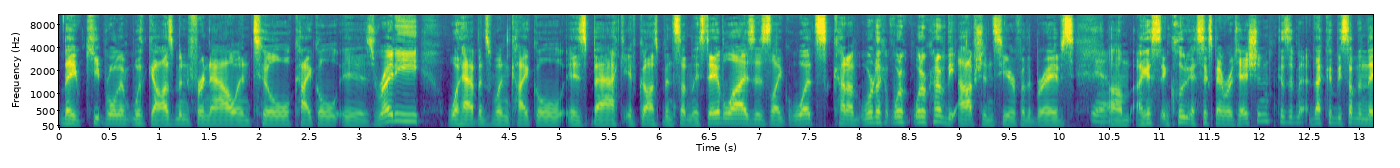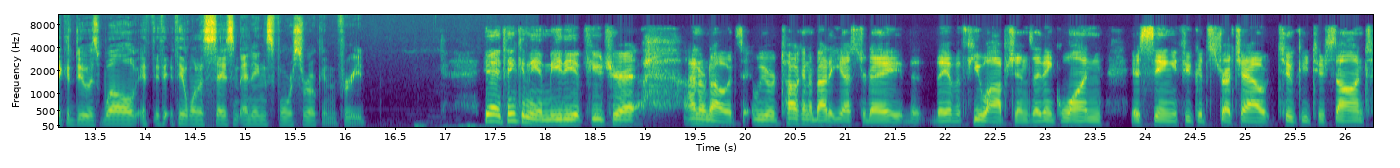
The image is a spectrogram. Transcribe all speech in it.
they keep rolling with Gausman for now until Keuchel is ready? What happens when Keuchel is back if Gausman suddenly stabilizes? Like, what's kind of what are, what are kind of the options here for the Braves? Yeah. Um, I guess including a six man rotation because that could be something they could do as well if, if, they want to save some innings for Soroka and Fried. Yeah, I think in the immediate future, I don't know. It's we were talking about it yesterday. That they have a few options. I think one is seeing if you could stretch out Touki Toussaint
